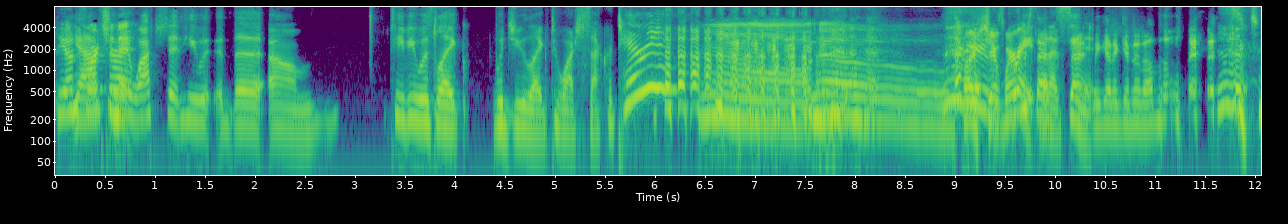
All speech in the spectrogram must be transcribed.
the Yeah, I unfortunate watched it, he w- the um TV was like, "Would you like to watch Secretary?" Mm, no Oh shit, where was great, but that I've set? We got to get it on the list.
